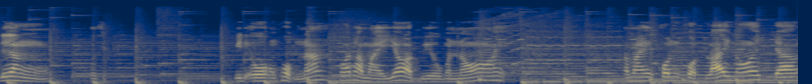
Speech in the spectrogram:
เรื่องวิดีโอของผมนะว่าทำไมยอดวิวมันน้อยทำไมคนกดไลค์น้อยจัง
